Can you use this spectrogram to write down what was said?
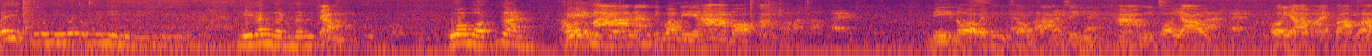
เอ้ยตรงนี้ไว้ตรงนี้นี่นี่นี่มีทั้งเงินทั้งจกลัวหมดเงินำเอาเสไว้ที่มาเดียวน่ะที่ว่ามีห้าบล็อกอะ นี่ล่อไปหนึ่งสองสามสี่ห้ามีคอยาวคอยาวหมายความว่า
